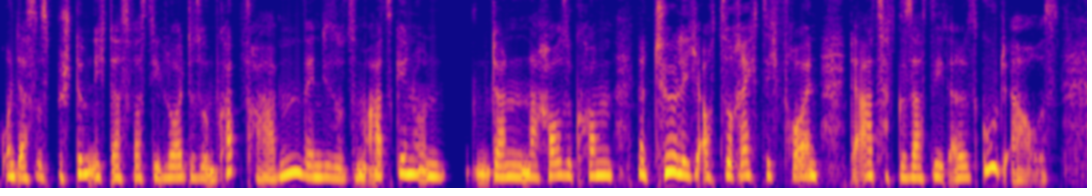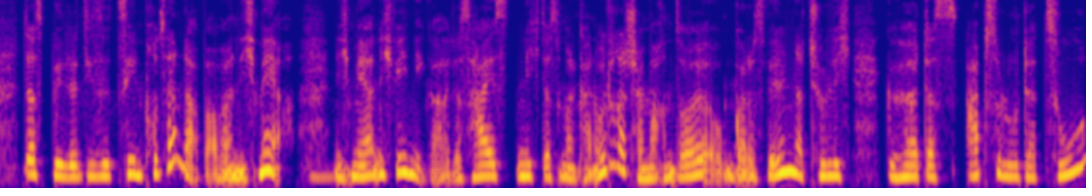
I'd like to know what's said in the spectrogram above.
Und das ist bestimmt nicht das, was die Leute so im Kopf haben, wenn die so zum Arzt gehen und dann nach Hause kommen, natürlich auch zu Recht sich freuen. Der Arzt hat gesagt, sieht alles gut aus. Das bildet diese 10 Prozent ab, aber nicht mehr. Nicht mehr, nicht weniger. Das heißt nicht, dass man keinen Ultraschall machen soll, um Gottes Willen. Natürlich gehört das absolut dazu.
